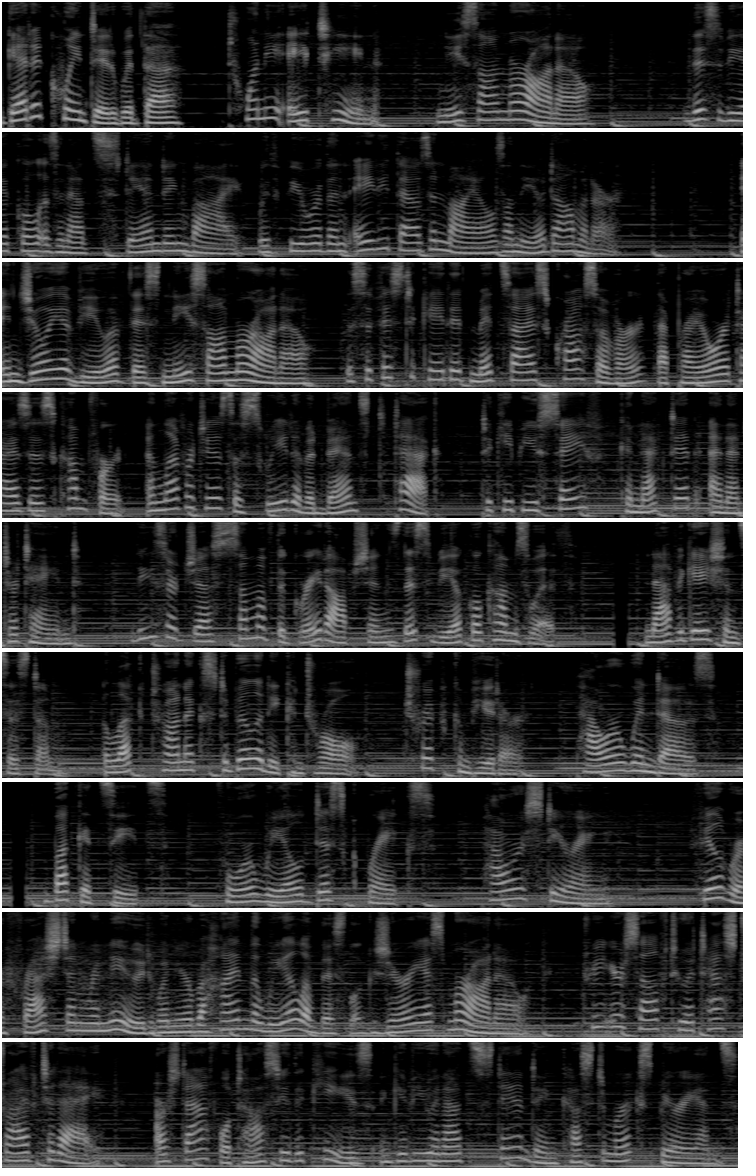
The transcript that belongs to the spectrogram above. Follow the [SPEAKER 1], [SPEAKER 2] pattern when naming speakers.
[SPEAKER 1] Get acquainted with the 2018 Nissan Murano. This vehicle is an outstanding buy with fewer than 80,000 miles on the odometer. Enjoy a view of this Nissan Murano, the sophisticated midsize crossover that prioritizes comfort and leverages a suite of advanced tech to keep you safe, connected, and entertained. These are just some of the great options this vehicle comes with. Navigation system, electronic stability control, trip computer, power windows, bucket seats, four-wheel disc brakes, power steering. Feel refreshed and renewed when you're behind the wheel of this luxurious Murano. Treat yourself to a test drive today. Our staff will toss you the keys and give you an outstanding customer experience.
